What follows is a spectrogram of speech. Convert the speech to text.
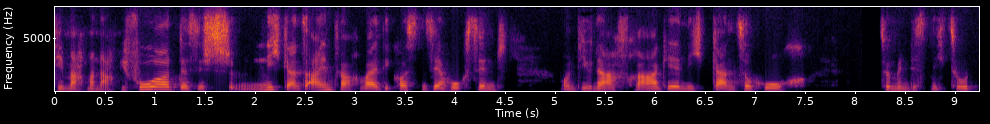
Die macht man nach wie vor. Das ist nicht ganz einfach, weil die Kosten sehr hoch sind und die Nachfrage nicht ganz so hoch, zumindest nicht so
